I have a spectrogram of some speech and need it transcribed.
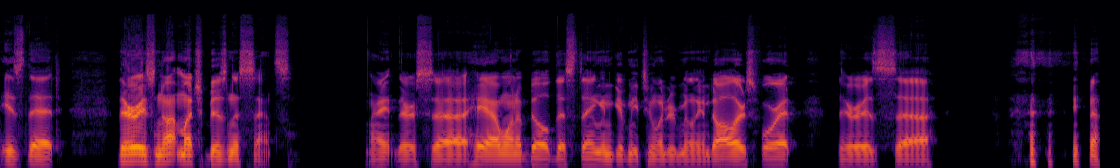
is that there is not much business sense right? There's, uh, hey, I want to build this thing and give me $200 million for it. There is, uh, you know,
